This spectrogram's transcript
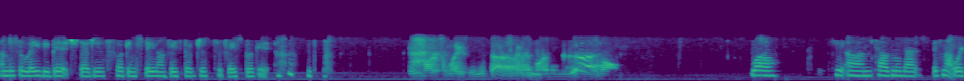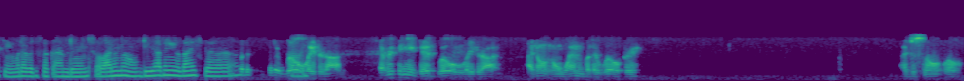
I'm just a lazy bitch that just fucking stays on Facebook just to Facebook it. You're far from lazy. You documented oh, more than you. Well, he um tells me that it's not working, whatever the fuck I'm doing. So I don't know. Do you have any advice? To, but, it, but it will later on. Everything you did will later on. I don't know when, but it will, Bree. I just know it will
